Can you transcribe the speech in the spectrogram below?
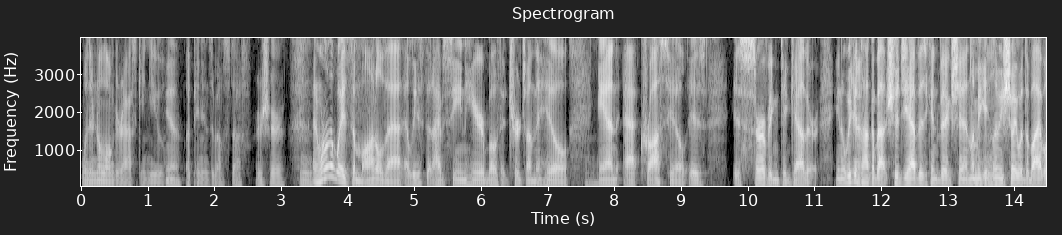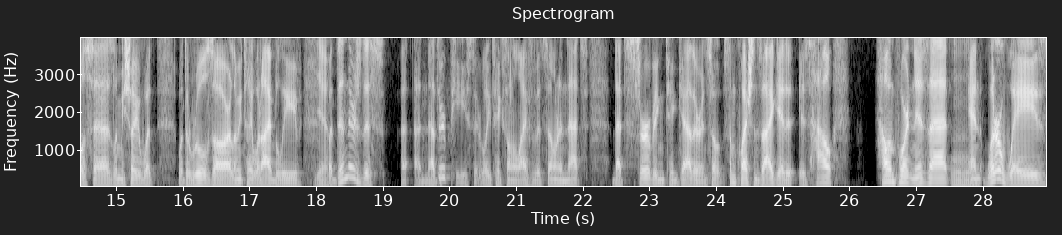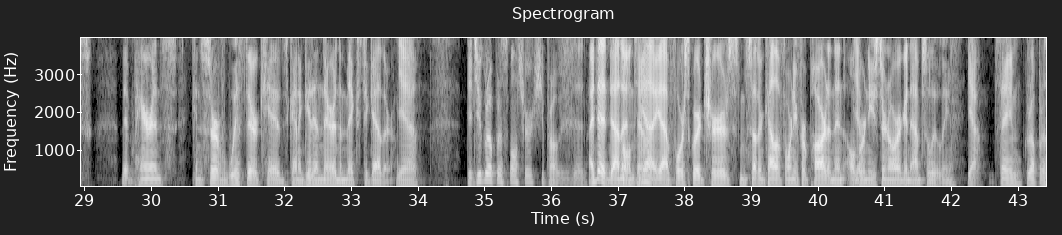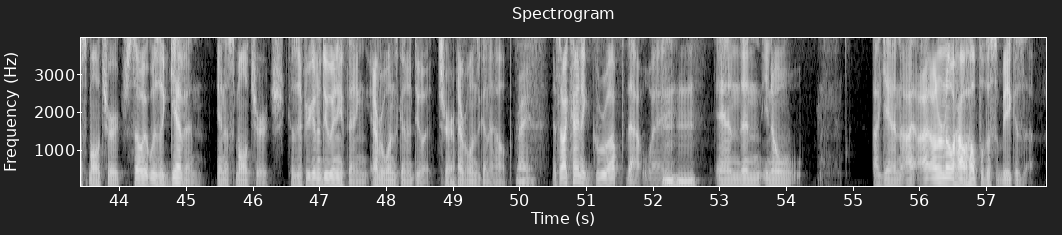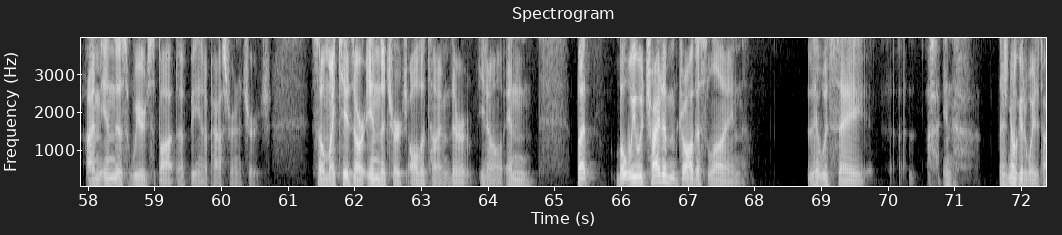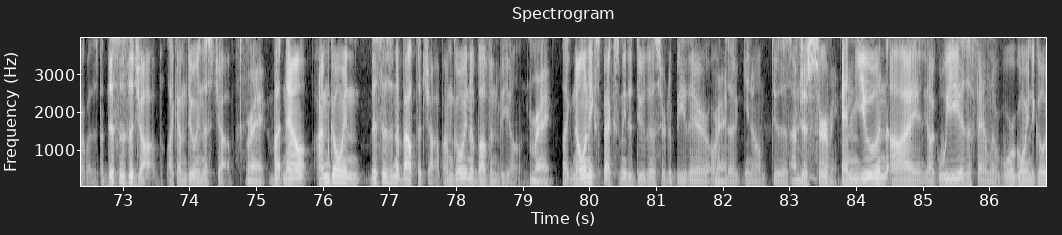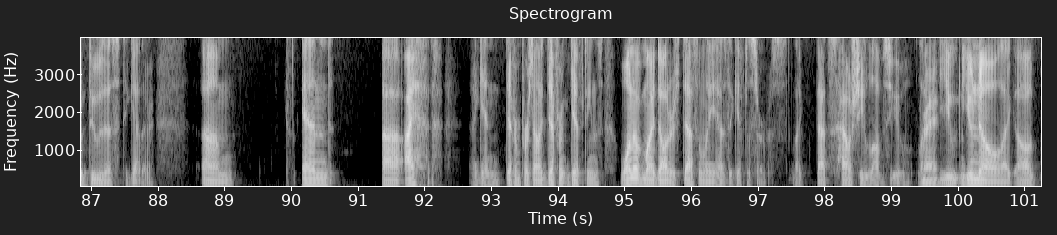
when they're no longer asking you Yeah. opinions about stuff. For sure. Mm. And one of the ways to model that, at least that I've seen here, both at Church on the Hill Mm-hmm. and at Cross Hill, is is serving together. You know, we can Yeah. Mm-hmm. talk about should you have this conviction? Let me get, let me show you what the Bible says. Let me show you what what the rules are. Let me tell you what I believe. Yeah. But then there's this uh, another piece that really takes on a life of its own, and that's that's serving together. And so, some questions I get is how how important is that, Mm-hmm. and what are ways that parents can serve with their kids, kind of get in there in the mix together. Yeah. Did you grow up in a small church? You probably did. I did down Small in town. yeah yeah Foursquare Church in Southern California for part, and then over Yep. in Eastern Oregon, absolutely. Yeah, same. Grew up in a small church, so it was a given in a small church because if you're going to do anything, everyone's going to do it. Sure. everyone's going to help. Right. And so I kind of grew up that way. Mm-hmm. And then you know, again, I I don't know how helpful this will be because I'm in this weird spot of being a pastor in a church. So my kids are in the church all the time. They're you know, and but but we would try to draw this line that would say, uh, in there's no good way to talk about this, but this is the job. Like I'm doing this job. Right. But now I'm going, this isn't about the job. I'm going above and beyond. Right. Like no one expects me to do this or to be there or Right. to, you know, do this. I'm just serving. and you and I, and like we as a family, we're going to go do this together. Um, and uh, I, again, different personality, different giftings. One of my daughters definitely has the gift of service. Like that's how she loves you. Like Right. you, you know, like oh,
